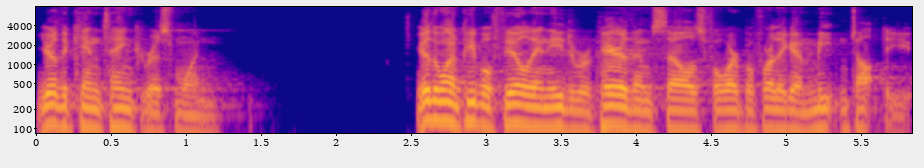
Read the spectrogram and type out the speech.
you're the cantankerous one. You're the one people feel they need to prepare themselves for before they go meet and talk to you.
